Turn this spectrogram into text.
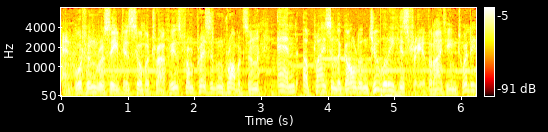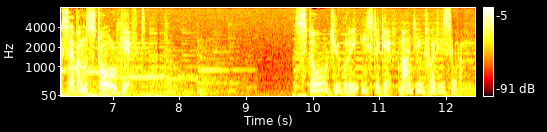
and Wootton received his silver trophies from President Robertson and a place in the Golden Jubilee history of the 1927 Stawell gift. Stawell Jubilee Easter Gift 1927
